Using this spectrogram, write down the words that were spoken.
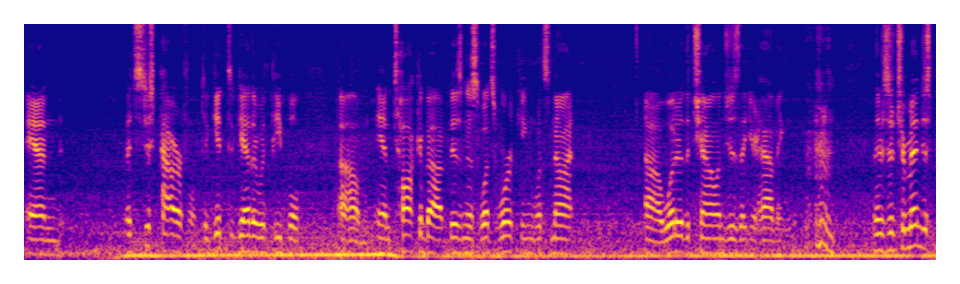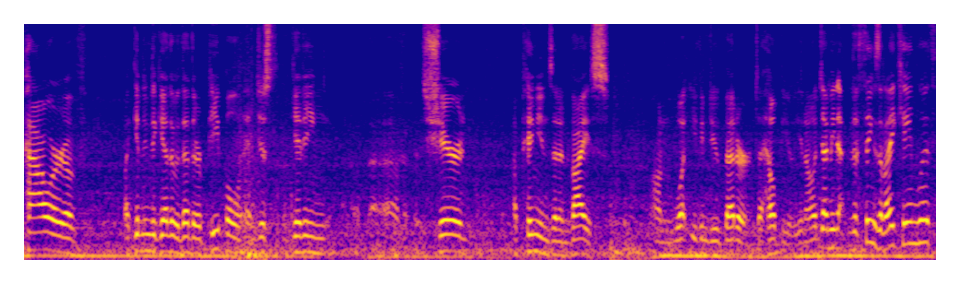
And it's just powerful to get together with people um, and talk about business, what's working, what's not, uh, what are the challenges that you're having. there's a tremendous power of like getting together with other people and just getting uh, shared opinions and advice on what you can do better to help you. You know, I mean, the things that I came with,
